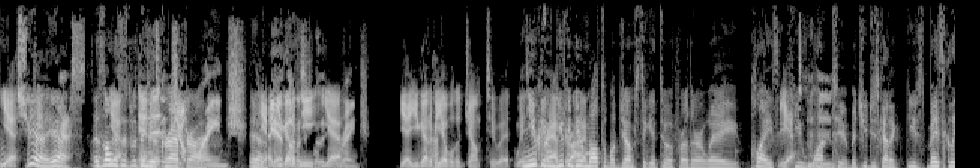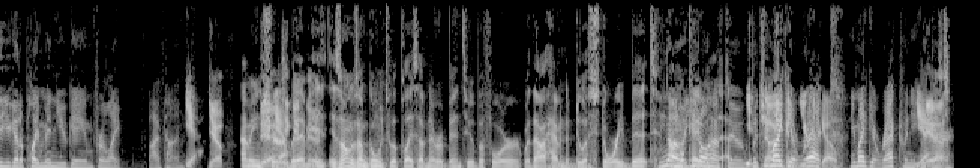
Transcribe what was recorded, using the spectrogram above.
Yes, you Yeah, can. yeah. Yes. As long as it's within And your it's Within jump drive. range. Yeah. Yeah, Yeah, you got to be yeah, range. Yeah, you got to be able to jump to it with and you your can grav you can do multiple jumps to get to a further away place if Yes. you want Mhm. to, but you just gotta you just basically you gotta play menu game for like five times. Yeah. Yep. I mean, Yeah, sure, to but I mean, as- as long as I'm going to a place I've never been to before without having to do a story bit, No, I'm okay you don't with have that. to, Yeah, but you no, might you can- get wrecked. go. You might get wrecked when you get there.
